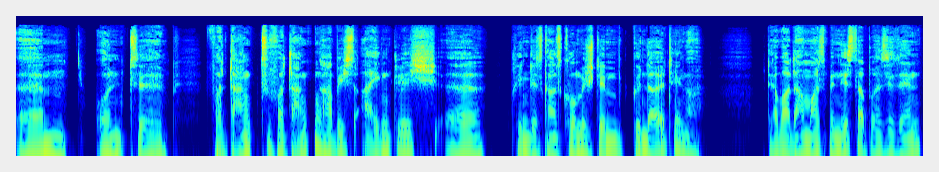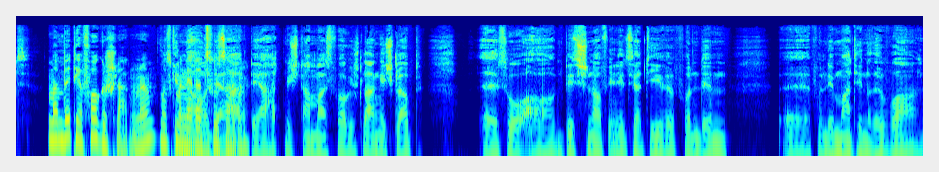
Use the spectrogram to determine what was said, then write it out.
Ähm, und äh, verdankt, zu verdanken habe ich es eigentlich, äh, klingt jetzt ganz komisch, dem Günter Oettinger. Der war damals Ministerpräsident Man wird ja vorgeschlagen, ne? Muss man ja dazu der, sagen. Der hat mich damals vorgeschlagen. Ich glaube, äh, so auch ein bisschen auf Initiative von dem äh, von dem Martin Rivoire.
